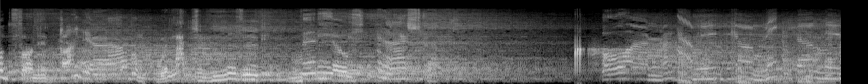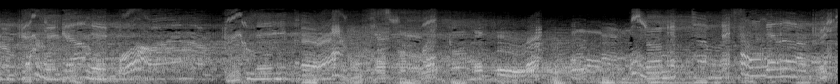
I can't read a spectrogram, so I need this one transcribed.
look for the Thunder album with lots of music, videos, and extras. Oh,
